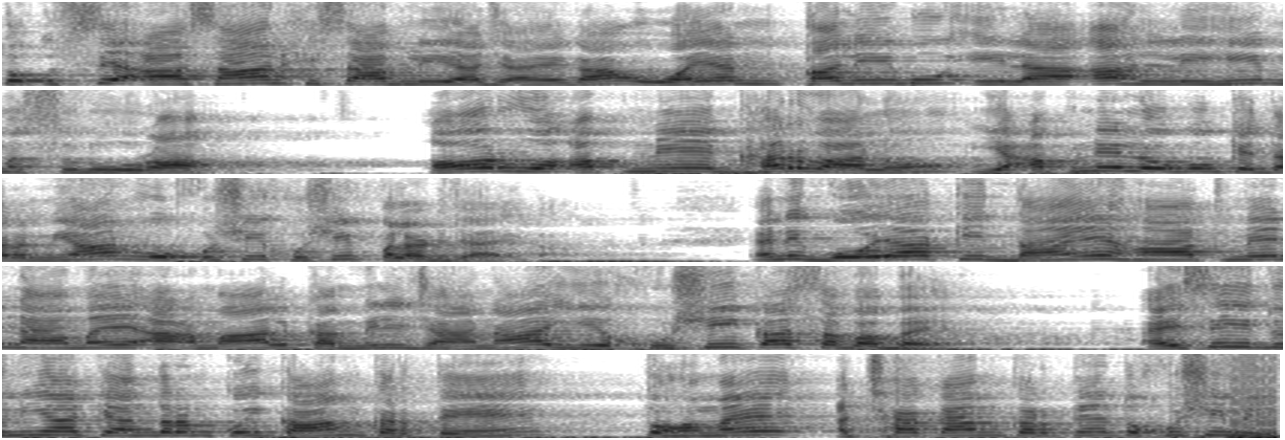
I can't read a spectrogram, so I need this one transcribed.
तो उससे आसान हिसाब लिया जाएगा, वयन कलीबू अहली मसरूरा और वो अपने घर वालों या अपने लोगों के दरमियान वो खुशी खुशी पलट जाएगा। यानी गोया कि दाएँ हाथ में नाम आमाल का मिल जाना, ये खुशी का सबब है। ऐसे ही दुनिया के अंदर हम कोई काम करते हैं तो हमें अच्छा काम करते हैं तो खुशी मिलती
